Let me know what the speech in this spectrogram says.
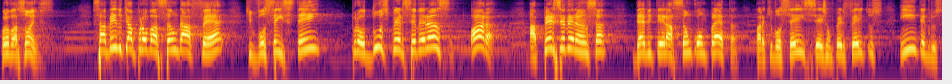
provações, sabendo que a provação da fé que vocês têm produz perseverança. Ora, a perseverança deve ter ação completa, para que vocês sejam perfeitos e íntegros,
